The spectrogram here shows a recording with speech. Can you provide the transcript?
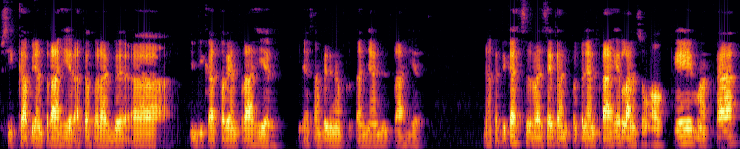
sikap yang terakhir atau variabel uh, indikator yang terakhir ya sampai dengan pertanyaan yang terakhir. Nah, ketika selesaikan pertanyaan terakhir langsung oke, okay, maka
